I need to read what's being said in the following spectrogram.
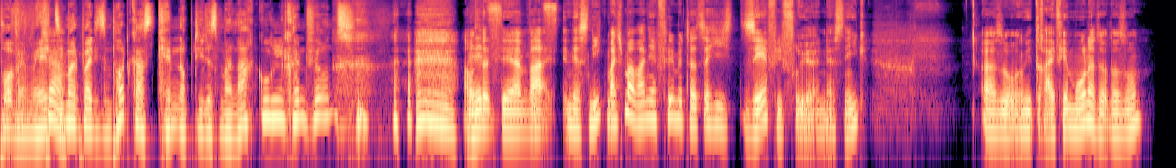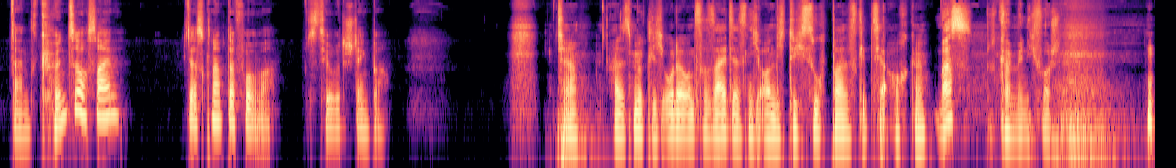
Boah, wenn wir jetzt Tja. jemand bei diesem Podcast kennen, ob die das mal nachgoogeln können für uns? Außer jetzt- der war in der Sneak, manchmal waren ja Filme tatsächlich sehr viel früher in der Sneak. Also irgendwie drei, vier Monate oder so. Dann könnte es auch sein, dass es knapp davor war. ist theoretisch denkbar. Tja, alles möglich. Oder unsere Seite ist nicht ordentlich durchsuchbar. Das gibt's ja auch, gell? Was? Das kann ich mir nicht vorstellen.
